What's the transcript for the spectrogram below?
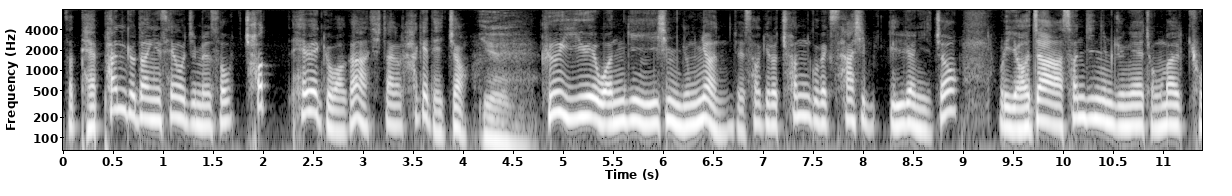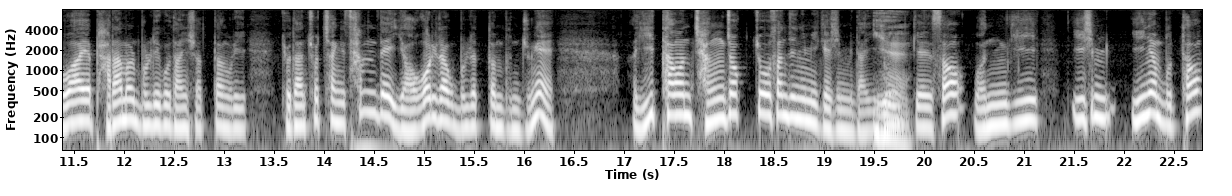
그래서 대판 교당이 세워지면서 첫 해외 교화가 시작을 하게 되죠. 예. 그 이후에 원기 26년, 이제 서기로 1941년이죠. 우리 여자 선지님 중에 정말 교화의 바람을 불리고 다니셨던 우리 교단 초창기 3대 여걸이라고 불렸던 분 중에 이타원 장적조 선지님이 계십니다. 예. 이분께서 원기 22년부터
